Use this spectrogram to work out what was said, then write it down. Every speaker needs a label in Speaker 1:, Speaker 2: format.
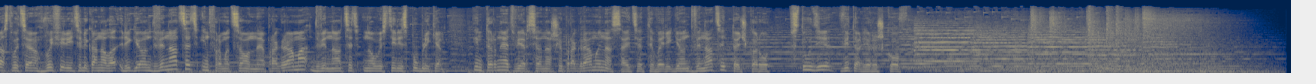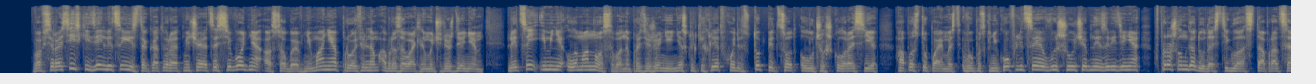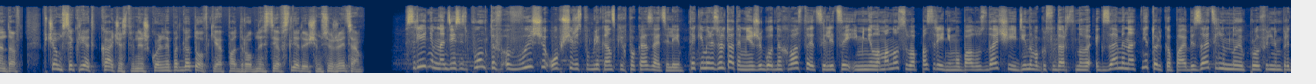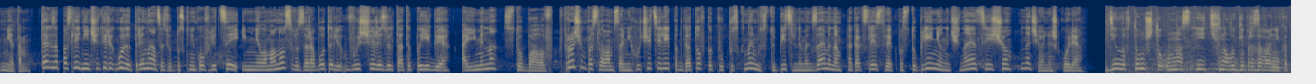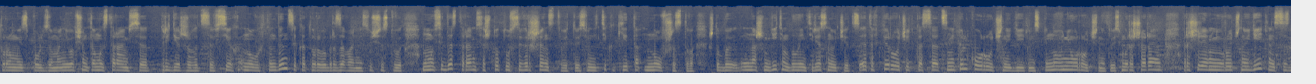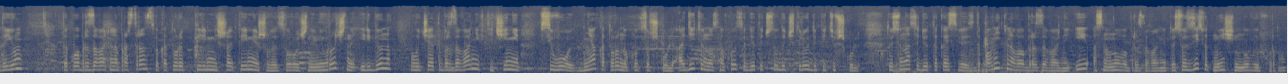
Speaker 1: Здравствуйте! В эфире телеканала «Регион-12» информационная программа «12 новости республики». Интернет-версия нашей программы на сайте tvregion12.ru. В студии Виталий Рыжков. Во Всероссийский день лицеиста, который отмечается сегодня, особое внимание профильным образовательным учреждениям. Лицей имени Ломоносова на протяжении нескольких лет входит в топ-500 лучших школ России, а поступаемость выпускников лицея в высшие учебные заведения в прошлом году достигла 100%. В чем секрет качественной школьной подготовки? Подробности в следующем сюжете.
Speaker 2: В среднем на 10 пунктов выше общереспубликанских показателей. Такими результатами ежегодно хвастается лицей имени Ломоносова по среднему баллу сдачи единого государственного экзамена не только по обязательным, но и профильным предметам. Так, за последние 4 года 13 выпускников лицея имени Ломоносова заработали высшие результаты по ЕГЭ, а именно 100 баллов. Впрочем, по словам самих учителей, подготовка к выпускным и вступительным экзаменам, а как следствие к поступлению, начинается еще в начальной школе.
Speaker 3: Дело в том, что у нас и технологии образования, которые мы используем, они, в общем-то, мы стараемся придерживаться всех новых тенденций, которые в образовании существуют, но мы всегда стараемся что-то усовершенствовать, то есть внести какие-то новшества, чтобы нашим детям было интересно учиться. Это в первую очередь касается не только урочной деятельности, но и неурочной. То есть мы расширяем, расширяем неурочную деятельность, создаем такое образовательное пространство, которое перемешивается урочное и неурочное, и ребенок получает образование в течение всего дня, который находится в школе. А дети у нас находятся где-то часов до 4 до 5 в школе. То есть у нас идет такая связь дополнительного образования и основного образования. То есть вот здесь вот мы ищем новые формы.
